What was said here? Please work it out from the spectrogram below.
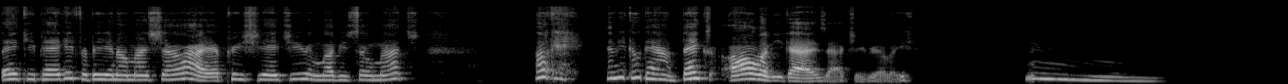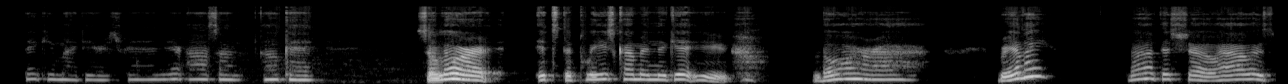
Thank you, Peggy, for being on my show. I appreciate you and love you so much. Okay, let me go down. Thanks, all of you guys, actually, really. Hmm. Thank you, my dearest friend. You're awesome. Okay. So, Laura, it's the police coming to get you. Laura. Really? Love this show. How is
